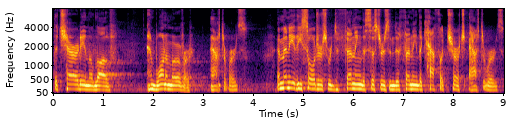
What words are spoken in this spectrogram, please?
the charity and the love and won them over afterwards. And many of these soldiers were defending the sisters and defending the Catholic Church afterwards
